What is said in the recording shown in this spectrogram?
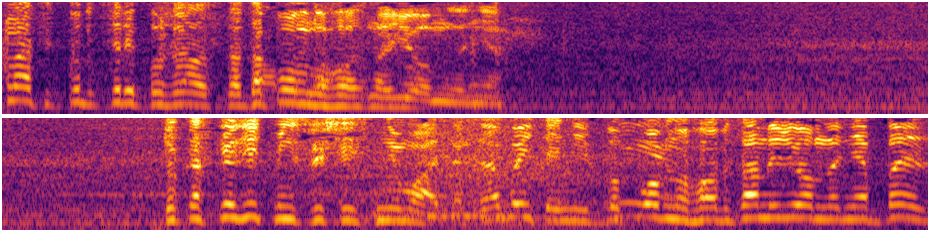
15 пункт 3, пожалуйста, до повного ознайомлення. Тільки скажіть мені, що ще знімати. Да витягніть до повного ознайомлення без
